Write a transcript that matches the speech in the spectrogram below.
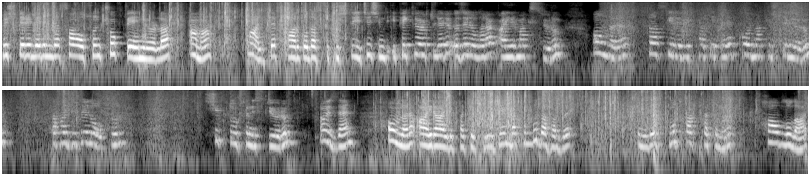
Müşterilerim de sağ olsun çok beğeniyorlar ama maalesef kargoda sıkıştığı için şimdi ipekli örtüleri özel olarak ayırmak istiyorum. Onları rastgele bir pakete koymak istemiyorum. Daha güzel olsun. Şık dursun istiyorum. O yüzden onları ayrı ayrı paketleyeceğim. Bakın bu da hazır. Şimdi mutfak takımı, havlular.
